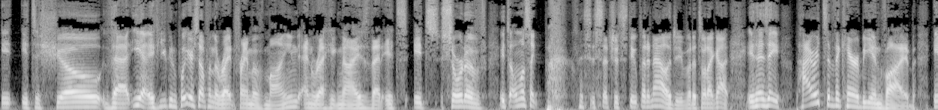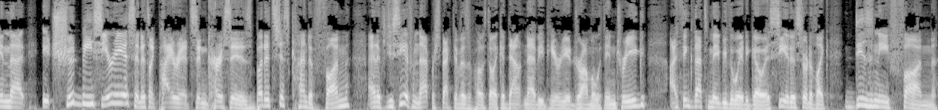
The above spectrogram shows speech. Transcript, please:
it, it's a show that yeah, if you can put yourself in the right frame of mind and recognize that it's it's sort of it's almost like this is such a stupid analogy, but it's what I got. It has a Pirates of the Caribbean vibe in that it should be serious and it's like pirates and curses, but it's just kind of fun. And if you see it from that perspective as opposed to like a Downton Abbey period drama with intrigue, I think that's maybe the way to go. Is see it as sort of like Disney fun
